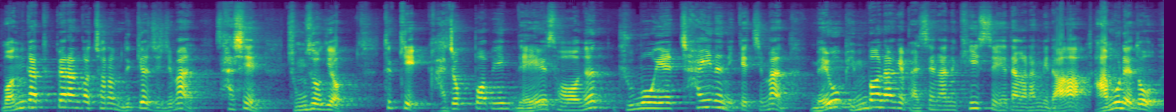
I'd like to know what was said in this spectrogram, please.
뭔가 특별한 것처럼 느껴지지만 사실 중소기업, 특히 가족법인 내에서는 규모의 차이는 있겠지만 매우 빈번하게 발생하는 케이스에 해당을 합니다. 아무래도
